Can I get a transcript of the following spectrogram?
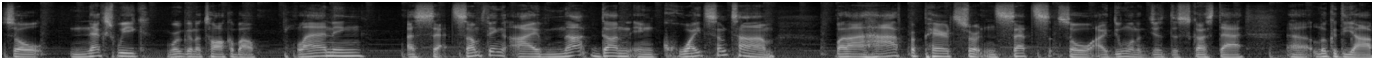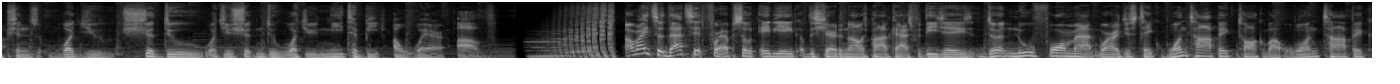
So, next week, we're going to talk about planning a set, something I've not done in quite some time but I have prepared certain sets. So I do want to just discuss that. Uh, look at the options, what you should do, what you shouldn't do, what you need to be aware of. All right, so that's it for episode 88 of the Share the Knowledge podcast for DJs. The new format where I just take one topic, talk about one topic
